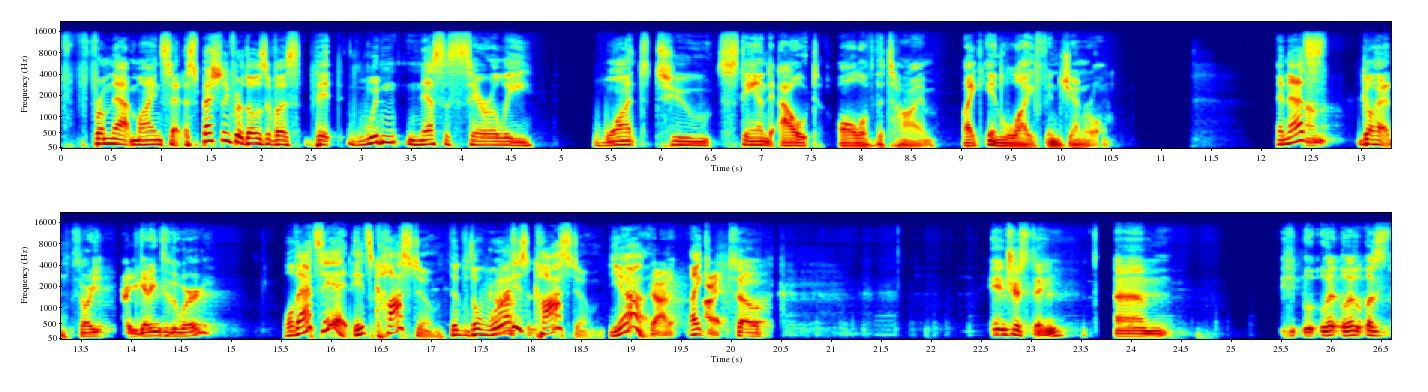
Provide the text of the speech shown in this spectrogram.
from that mindset, especially for those of us that wouldn't necessarily want to stand out all of the time, like in life in general. And that's, um, go ahead. So are you, are you getting to the word? Well, that's it. It's costume. The, the word costume. is costume. Yeah. Got it. Like, all right. So interesting. Um, let, let, let's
